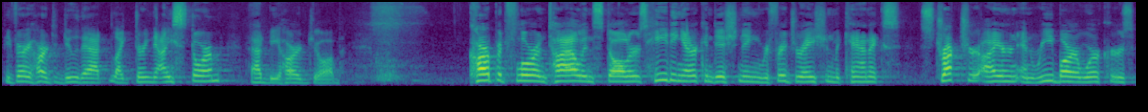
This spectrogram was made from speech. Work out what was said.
be very hard to do that. Like during the ice storm, that'd be a hard job. Carpet, floor, and tile installers, heating, air conditioning, refrigeration mechanics, structure, iron, and rebar workers,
